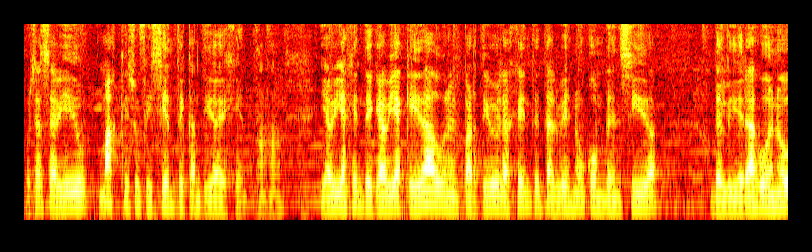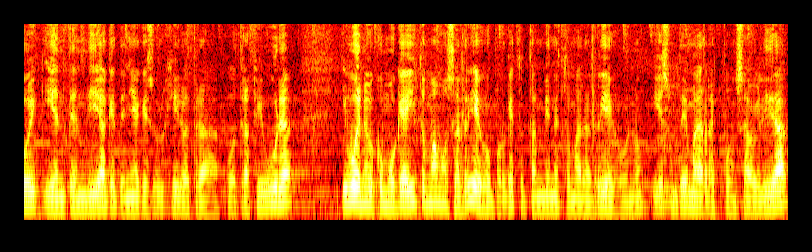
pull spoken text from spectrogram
pues ya se había ido más que suficiente cantidad de gente y había gente que había quedado en el partido de la gente, tal vez no convencida del liderazgo de Novik y entendía que tenía que surgir otra, otra figura. Y bueno, como que ahí tomamos el riesgo, porque esto también es tomar el riesgo, ¿no? Y es un tema de responsabilidad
